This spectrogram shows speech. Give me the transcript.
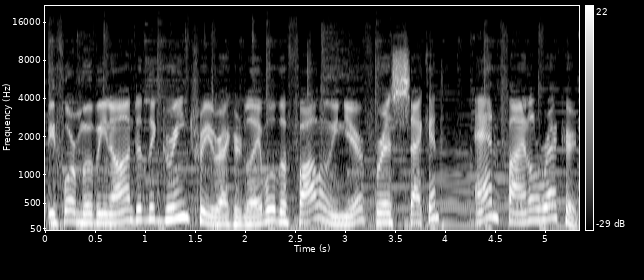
before moving on to the Green Tree record label the following year for his second and final record.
